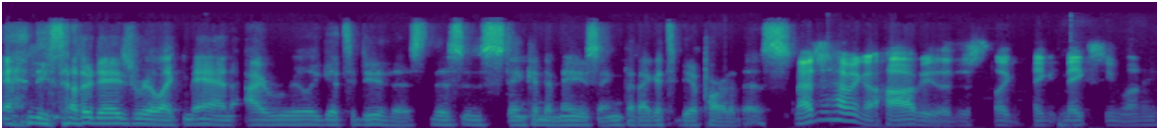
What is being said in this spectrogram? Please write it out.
and these other days we are like, man, I really get to do this. This is stinking amazing that I get to be a part of this. Imagine having a hobby that just like make, makes you money.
